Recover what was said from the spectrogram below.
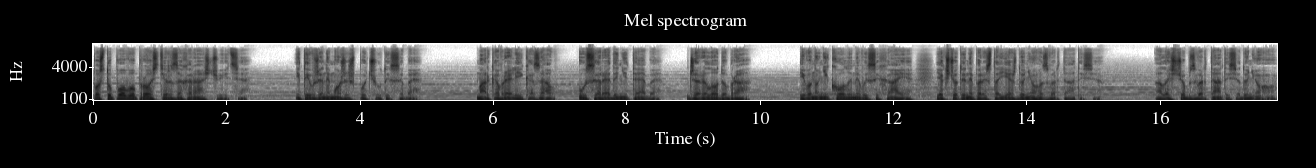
поступово простір захаращується, і ти вже не можеш почути себе. Марк Аврелій казав усередині тебе джерело добра, і воно ніколи не висихає, якщо ти не перестаєш до нього звертатися. Але щоб звертатися до нього,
